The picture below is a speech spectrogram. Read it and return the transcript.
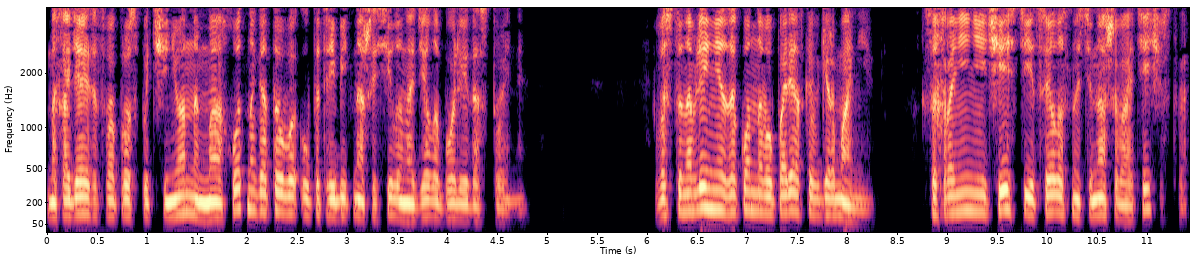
Находя этот вопрос подчиненным, мы охотно готовы употребить наши силы на дело более достойное. Восстановление законного порядка в Германии, сохранение чести и целостности нашего Отечества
